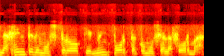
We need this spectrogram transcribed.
la gente demostró que no importa cómo sea la forma,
